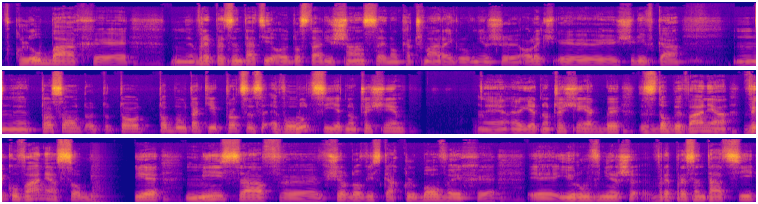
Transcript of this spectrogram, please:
w klubach, e, w reprezentacji dostali szansę, no Kaczmarek również, e, Olek e, Śliwka. Mm, to, są, to, to, to był taki proces ewolucji, jednocześnie, jednocześnie jakby zdobywania, wykuwania sobie miejsca w, w środowiskach klubowych e, i również w reprezentacji,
